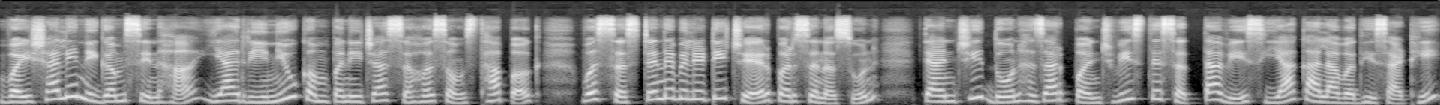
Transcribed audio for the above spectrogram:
वैशाली निगम सिन्हा या रिन्यू कंपनीच्या सहसंस्थापक व सस्टेनेबिलिटी चेअरपर्सन असून त्यांची दोन हजार पंचवीस ते सत्तावीस या कालावधीसाठी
